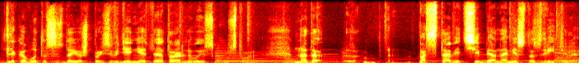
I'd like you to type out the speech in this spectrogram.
для кого ты создаешь произведение театрального искусства. Надо э, поставить себя на место зрителя.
